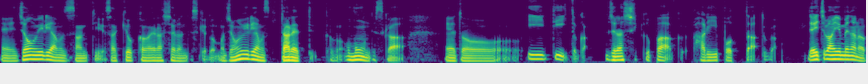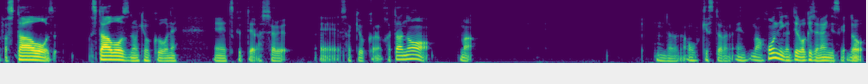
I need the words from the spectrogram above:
えー、ジョン・ウィリアムズさんっていう作曲家がいらっしゃるんですけど、まあ、ジョン・ウィリアムズって誰って多分思うんですが、えっ、ー、と、E.T. とか、ジュラシック・パーク、ハリー・ポッターとか、で、一番有名なのはやっぱスター・ウォーズ。スター・ウォーズの曲をね、えー、作ってらっしゃる、えー、作曲家の方の、まあ、なんだろうな、オーケストラの演まあ、本人が出るわけじゃないんですけど、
